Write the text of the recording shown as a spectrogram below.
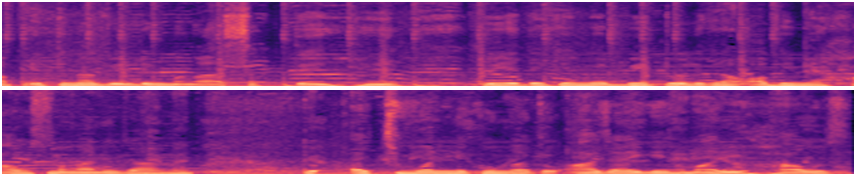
आप इतना बिल्डिंग मंगा सकते हैं। तो ये देखिए मैं बी टू लिख रहा हूँ। अभी मैं हाउस मंगाने जा रहा हूँ। तो एच वन लिखूँगा तो आ जाएगी हमारी हाउस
